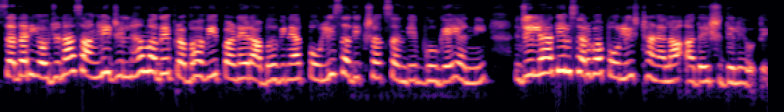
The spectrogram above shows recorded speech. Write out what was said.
सदर योजना सांगली जिल्ह्यामध्ये प्रभावीपणे राबविण्यात पोलीस अधीक्षक संदीप घुगे यांनी जिल्ह्यातील सर्व पोलीस ठाण्याला आदेश दिले होते.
